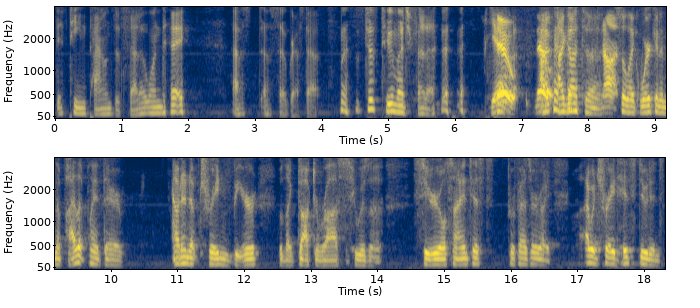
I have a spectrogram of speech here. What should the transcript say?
15 pounds of feta one day. I was I was so grossed out. it's just too much feta. yeah, no, no. I, I got to so like working in the pilot plant there. I'd end up trading beer with like Dr. Ross, who was a cereal scientist professor. Right, I would trade his students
